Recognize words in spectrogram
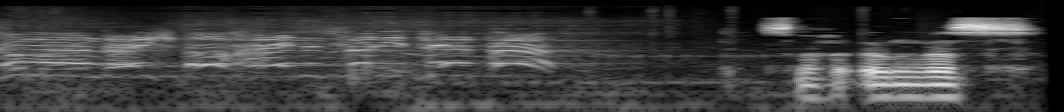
Commander, ich brauche einen Sanitäter! Ist noch irgendwas?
